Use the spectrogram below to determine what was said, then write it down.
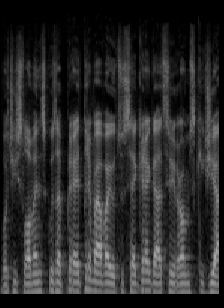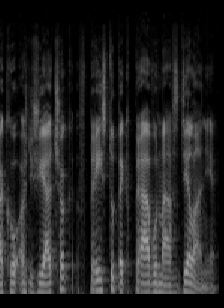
voči Slovensku za pretrvávajúcu segregáciu rómskych žiakov a žiačok v prístupe k právu na vzdelanie.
